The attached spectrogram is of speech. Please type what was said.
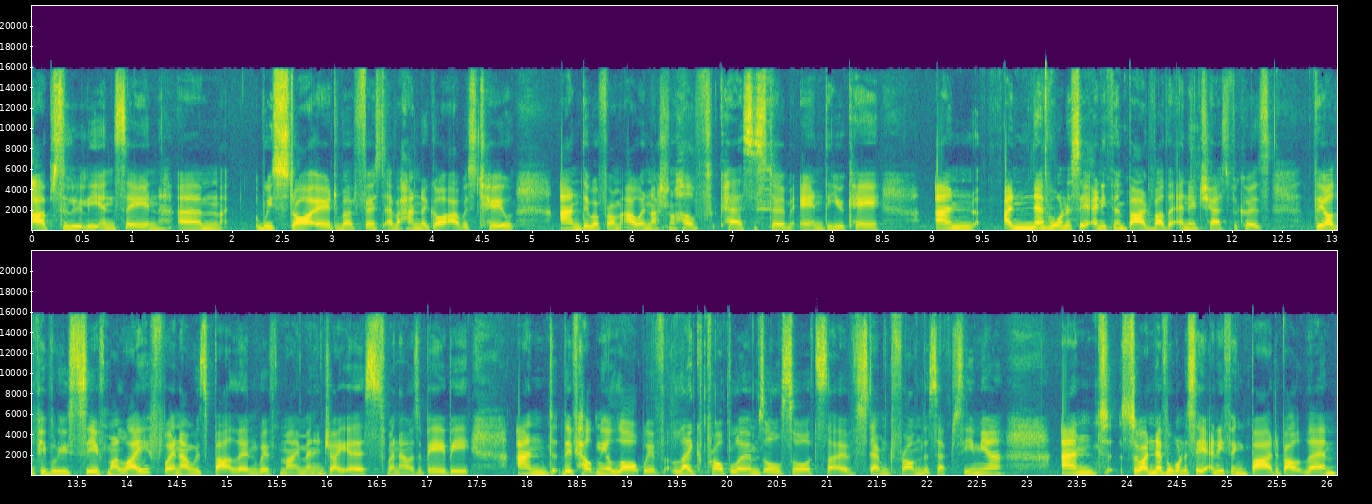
absolutely insane. Um, we started, my first ever hand I got, I was two, and they were from our national health care system in the UK. And I never want to say anything bad about the NHS because they are the people who saved my life when I was battling with my meningitis when I was a baby. And they've helped me a lot with leg problems, all sorts that have stemmed from the septicemia. And so I never want to say anything bad about them.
